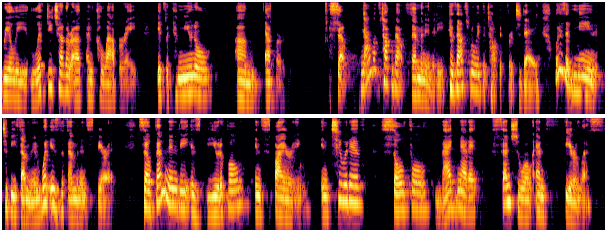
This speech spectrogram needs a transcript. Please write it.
really lift each other up and collaborate. It's a communal um, effort. So, now let's talk about femininity because that's really the topic for today. What does it mean to be feminine? What is the feminine spirit? So femininity is beautiful, inspiring, intuitive, soulful, magnetic, sensual, and fearless.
